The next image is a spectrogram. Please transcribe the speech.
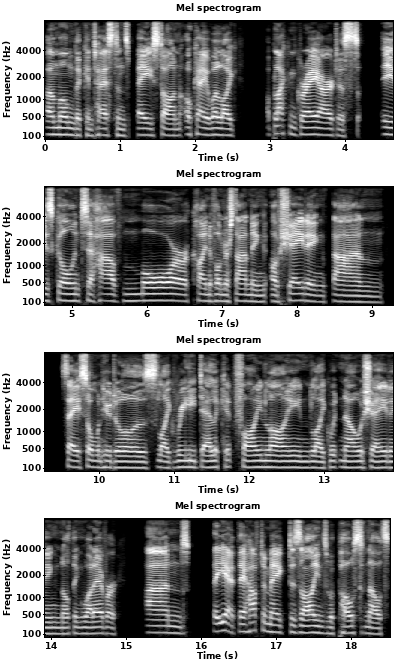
among the contestants based on okay, well like a black and gray artist is going to have more kind of understanding of shading than say someone who does like really delicate fine line like with no shading nothing whatever. And they yeah they have to make designs with post-it notes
